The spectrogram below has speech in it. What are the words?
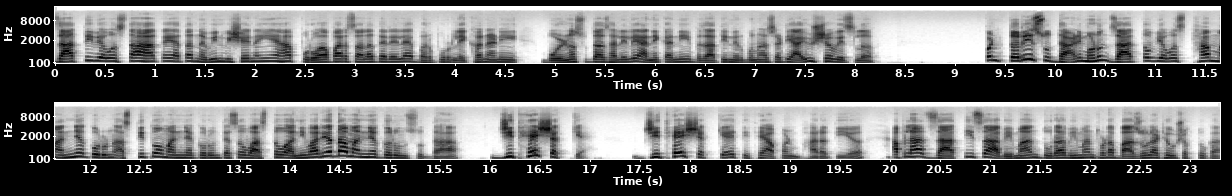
जाती व्यवस्था हा काही आता नवीन विषय नाहीये. हा पूर्वापार चालत आलेला आहे. भरपूर लेखन आणि बोलणं सुद्धा झालेले. अनेकांनी जाती निर्मूलनासाठी आयुष्य वेचलं. पण तरी सुद्धा आणि म्हणून जात व्यवस्था मान्य करून अस्तित्व मान्य करून त्याचं वास्तव अनिवार्यता मान्य करून सुद्धा जिथे शक्य आहे जिथे शक्य आहे तिथे आपण भारतीय आपला जातीचा अभिमान दुराभिमान थोडा बाजूला ठेवू शकतो का?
